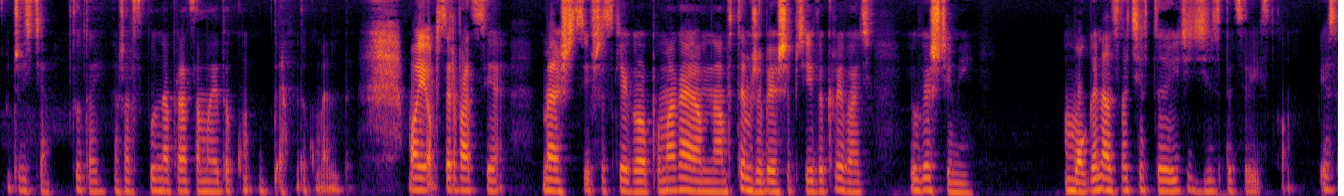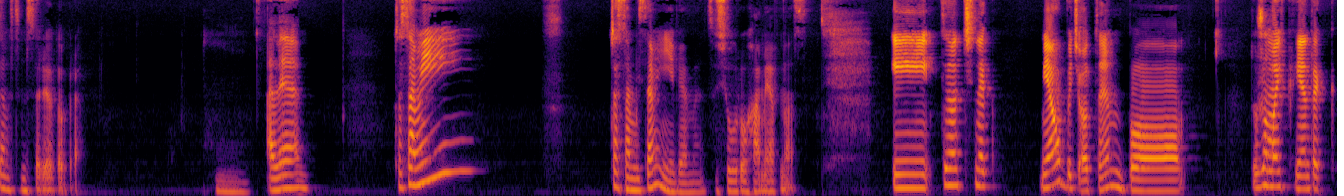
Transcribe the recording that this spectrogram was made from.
Oczywiście tutaj nasza wspólna praca, moje doku dokumenty, moje obserwacje mężczyzn i wszystkiego pomagają nam w tym, żeby je szybciej wykrywać. I uwierzcie mi, mogę nazwać się w tej dziedzinie specjalistką. Jestem w tym serio dobra. Hmm. Ale czasami, czasami sami nie wiemy, co się uruchamia w nas. I ten odcinek miał być o tym, bo dużo moich klientek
